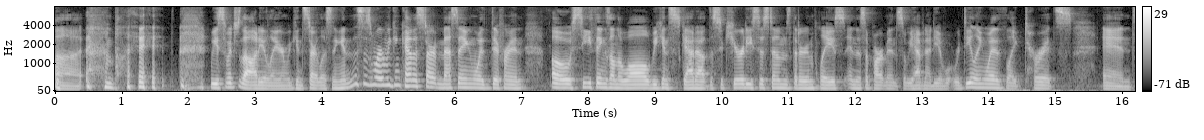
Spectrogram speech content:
Uh, but we switch the audio layer and we can start listening. And this is where we can kind of start messing with different oh, see things on the wall. We can scout out the security systems that are in place in this apartment so we have an idea of what we're dealing with, like turrets and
